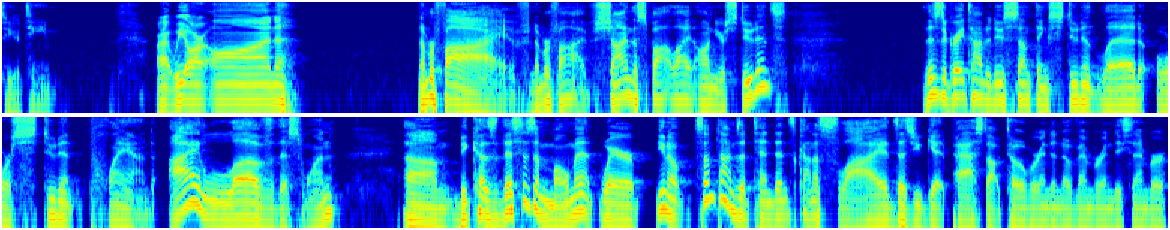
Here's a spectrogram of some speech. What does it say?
to your team. All right we are on number five. Number five shine the spotlight on your students this is a great time to do something student led or student planned. I love this one um, because this is a moment where, you know, sometimes attendance kind of slides as you get past October into November and December.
